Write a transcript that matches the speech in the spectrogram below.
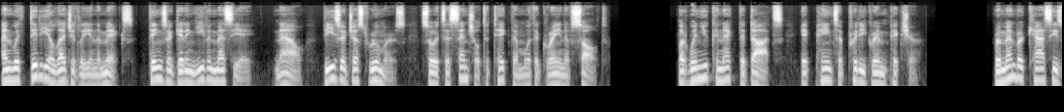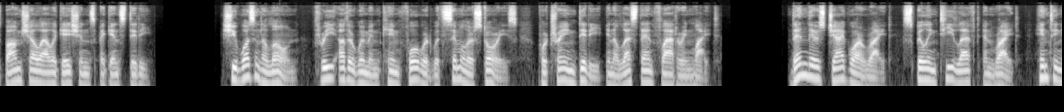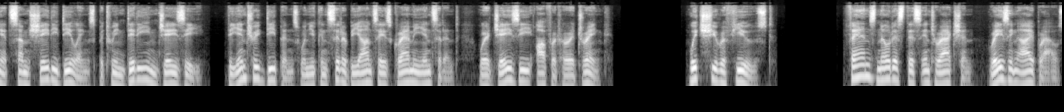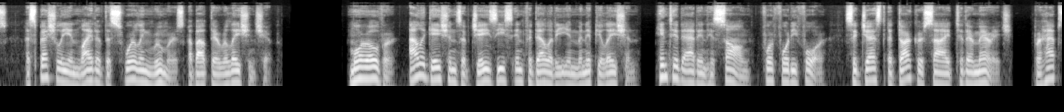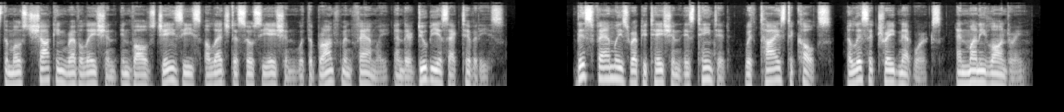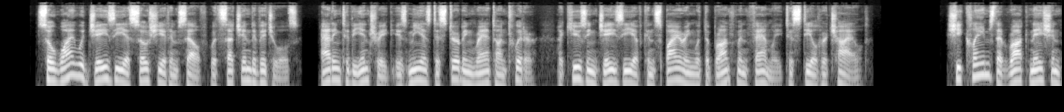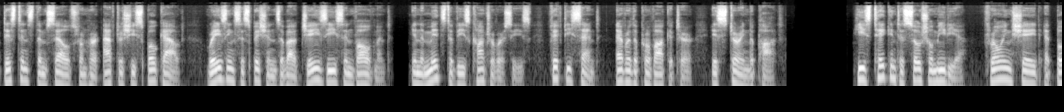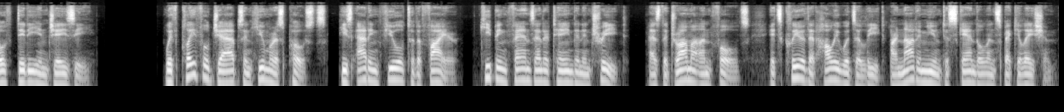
And with Diddy allegedly in the mix, things are getting even messier, now, these are just rumors, so it's essential to take them with a grain of salt. But when you connect the dots, it paints a pretty grim picture. Remember Cassie's bombshell allegations against Diddy? She wasn't alone, three other women came forward with similar stories, portraying Diddy in a less than flattering light. Then there's Jaguar Wright, spilling tea left and right, hinting at some shady dealings between Diddy and Jay-Z, the intrigue deepens when you consider Beyoncé's Grammy incident, where Jay-Z offered her a drink. Which she refused. Fans noticed this interaction, raising eyebrows, especially in light of the swirling rumors about their relationship. Moreover, allegations of Jay-Z's infidelity and manipulation, hinted at in his song, 444, suggest a darker side to their marriage, Perhaps the most shocking revelation involves Jay-Z's alleged association with the Bronfman family and their dubious activities. This family's reputation is tainted, with ties to cults, illicit trade networks, and money laundering. So why would Jay-Z associate himself with such individuals? Adding to the intrigue is Mia's disturbing rant on Twitter, accusing Jay-Z of conspiring with the Bronfman family to steal her child. She claims that Roc Nation distanced themselves from her after she spoke out, raising suspicions about Jay-Z's involvement. In the midst of these controversies, 50 Cent, ever the provocateur, is stirring the pot. He's taken to social media, throwing shade at both Diddy and Jay-Z. With playful jabs and humorous posts, he's adding fuel to the fire, keeping fans entertained and intrigued. As the drama unfolds, it's clear that Hollywood's elite are not immune to scandal and speculation.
